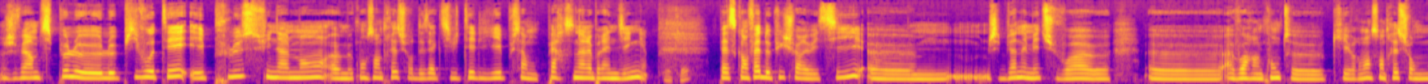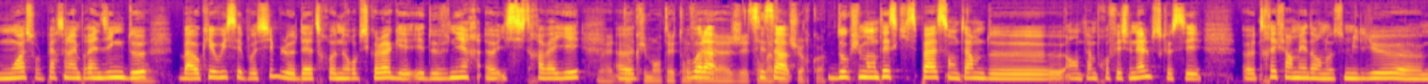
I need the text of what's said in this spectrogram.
je vais un petit peu le, le pivoter et plus finalement me concentrer sur des activités liées plus à mon personal branding. Ok. Parce qu'en fait, depuis que je suis arrivée ici, euh, j'ai bien aimé, tu vois, euh, euh, avoir un compte euh, qui est vraiment centré sur moi, sur le personal branding de, Ouais. bah ok, oui, c'est possible d'être neuropsychologue et, et de venir euh, ici travailler, Ouais, Euh, documenter ton voilà, voyage et ton ça. aventure, quoi. documenter ce qui se passe en termes de, en termes professionnels, parce que c'est très fermé dans notre milieu,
